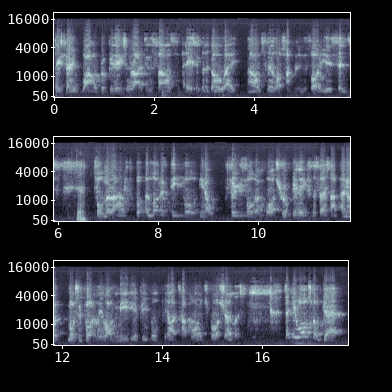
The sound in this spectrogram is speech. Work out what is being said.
they say, wow, rugby league's arrived in the South and it isn't going to go away. Now, obviously, a lot's happened in the 40 years since yeah. Fulham arrived. But a lot of people, you know, through Fulham watch rugby league for the first time. I know, most importantly, a lot of media people, you know, like tabloid sports journalists. Then you also get,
